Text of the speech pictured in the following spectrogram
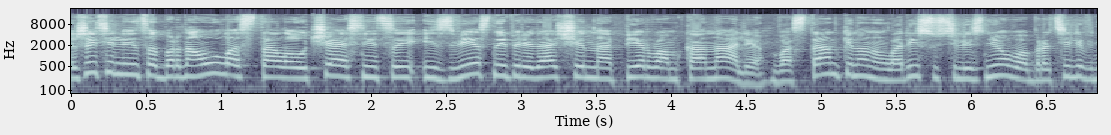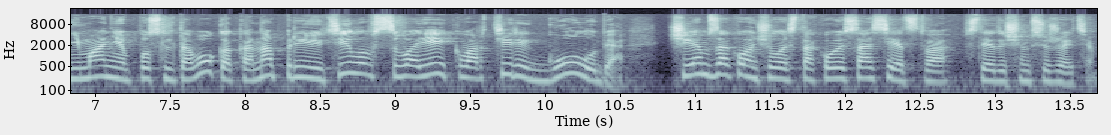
Жительница Барнаула стала участницей известной передачи на Первом канале. В Останкино на Ларису Селезневу обратили внимание после того, как она приютила в своей квартире голубя. Чем закончилось такое соседство? В следующем сюжете.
